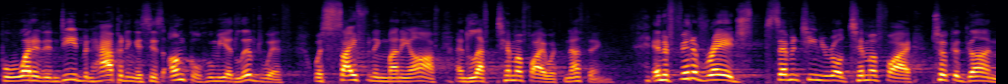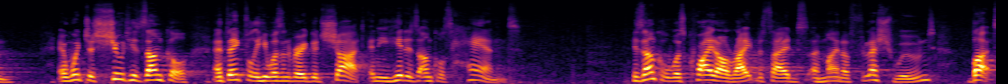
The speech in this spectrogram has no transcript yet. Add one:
But what had indeed been happening is his uncle, whom he had lived with, was siphoning money off and left Timothy with nothing. In a fit of rage, 17 year old Timothy took a gun and went to shoot his uncle. And thankfully, he wasn't a very good shot, and he hit his uncle's hand. His uncle was quite all right, besides a minor flesh wound, but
